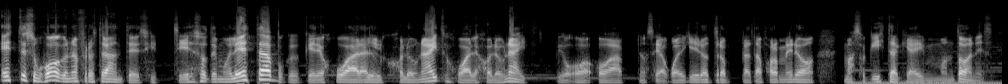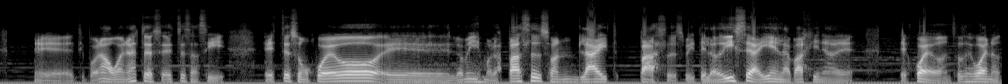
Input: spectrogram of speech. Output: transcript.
este es un juego que no es frustrante. Si, eso te molesta, porque querés jugar al Hollow Knight, jugar al Hollow Knight. O, a, no sé, a cualquier otro plataformero masoquista que hay montones. Eh, tipo, no, bueno, este es, este es así. Este es un juego, eh, lo mismo, los puzzles son light puzzles, ¿viste? Lo dice ahí en la página de, del juego. Entonces, bueno,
